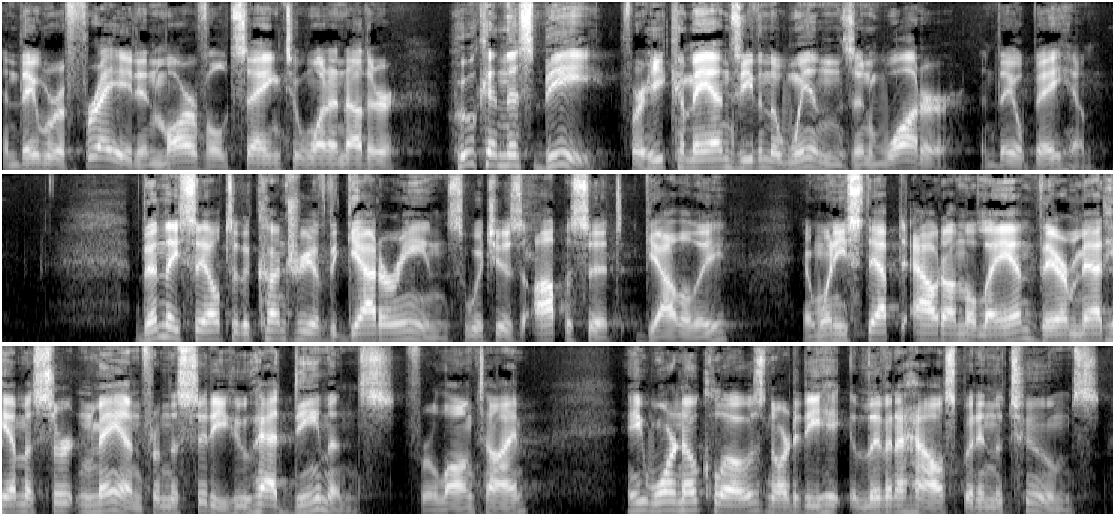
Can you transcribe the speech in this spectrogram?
And they were afraid and marveled, saying to one another, Who can this be? For he commands even the winds and water, and they obey him. Then they sailed to the country of the Gadarenes, which is opposite Galilee. And when he stepped out on the land, there met him a certain man from the city who had demons for a long time he wore no clothes, nor did he live in a house, but in the tombs.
